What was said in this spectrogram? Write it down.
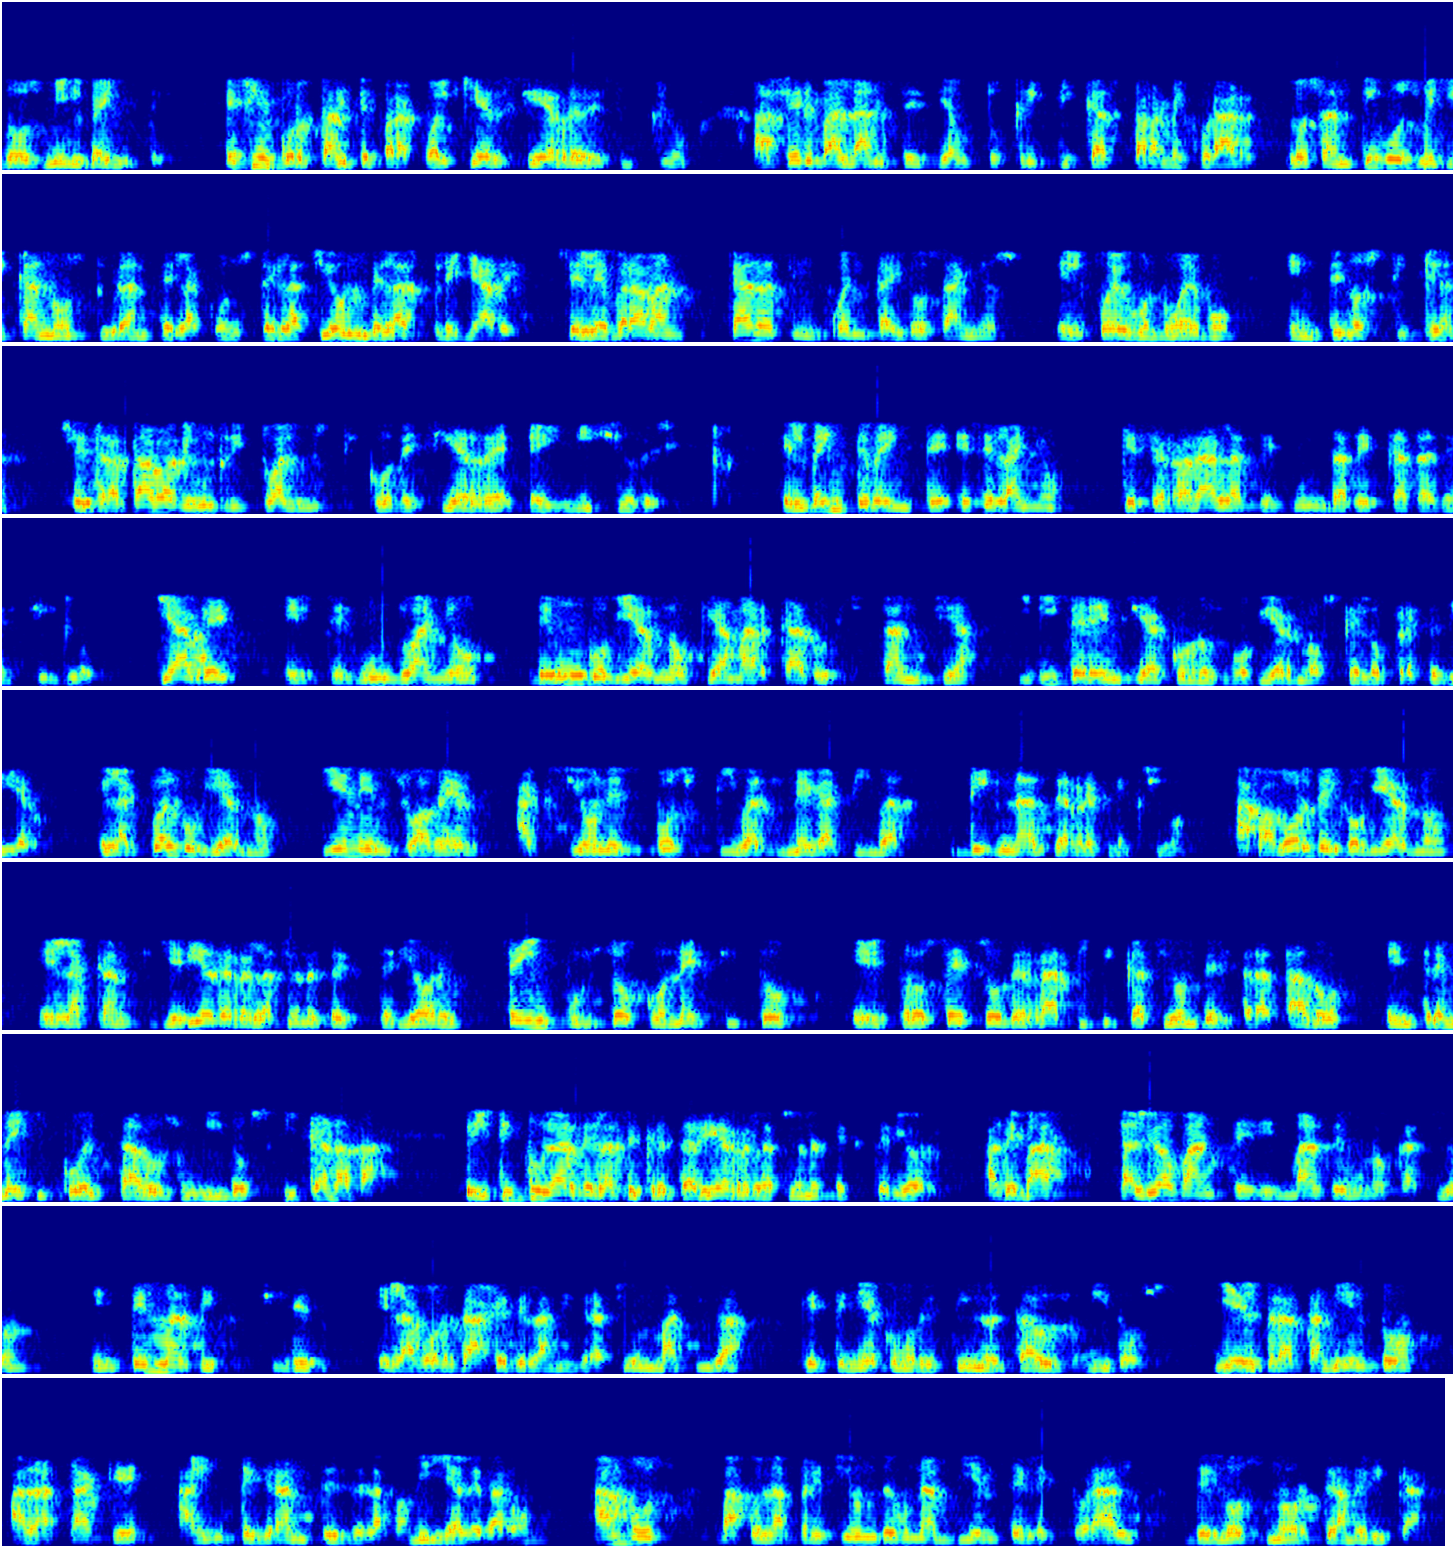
2020. Es importante para cualquier cierre de ciclo hacer balances y autocríticas para mejorar. Los antiguos mexicanos durante la constelación de las Pleiades celebraban cada 52 años el fuego nuevo en Tenochtitlan. Se trataba de un ritual místico de cierre e inicio de ciclo. El 2020 es el año que cerrará la segunda década del siglo y abre el segundo año de un gobierno que ha marcado distancia y diferencia con los gobiernos que lo precedieron. El actual gobierno tiene en su haber acciones positivas y negativas dignas de reflexión. A favor del gobierno, en la Cancillería de Relaciones Exteriores se impulsó con éxito el proceso de ratificación del tratado entre México, Estados Unidos y Canadá. El titular de la Secretaría de Relaciones Exteriores, además, salió avante en más de una ocasión en temas difíciles el abordaje de la migración masiva que tenía como destino Estados Unidos y el tratamiento al ataque a integrantes de la familia Levarón, ambos bajo la presión de un ambiente electoral de los norteamericanos.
